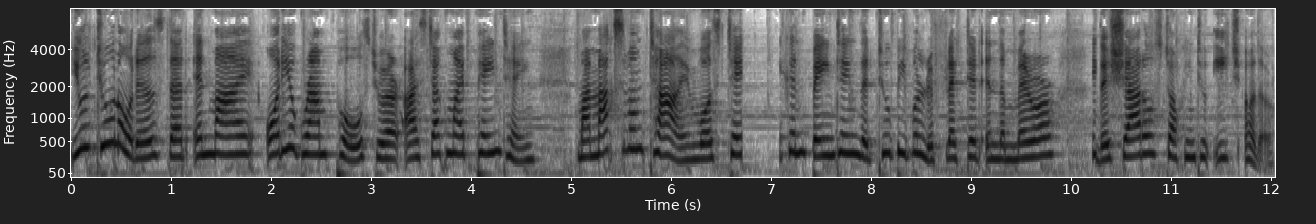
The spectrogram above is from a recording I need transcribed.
You'll too notice that in my audiogram post where I stuck my painting, my maximum time was taken painting the two people reflected in the mirror, their shadows talking to each other.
